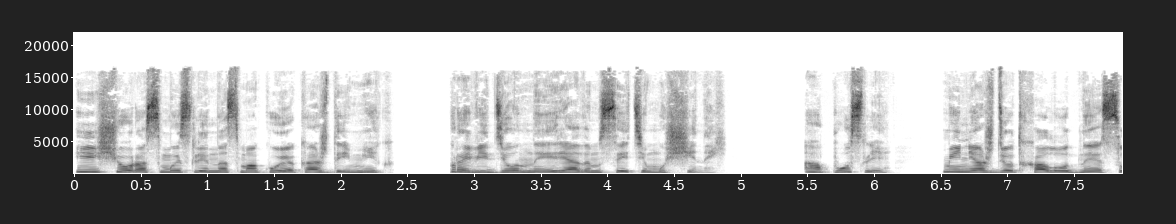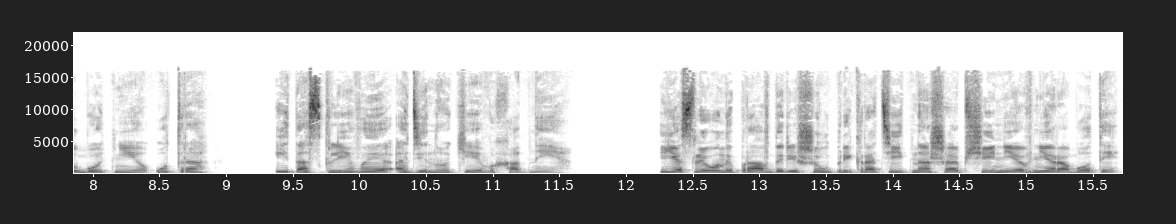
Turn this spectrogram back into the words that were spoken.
и еще раз мысленно смакуя каждый миг, проведенный рядом с этим мужчиной. А после меня ждет холодное субботнее утро и тоскливые одинокие выходные. Если он и правда решил прекратить наше общение вне работы,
